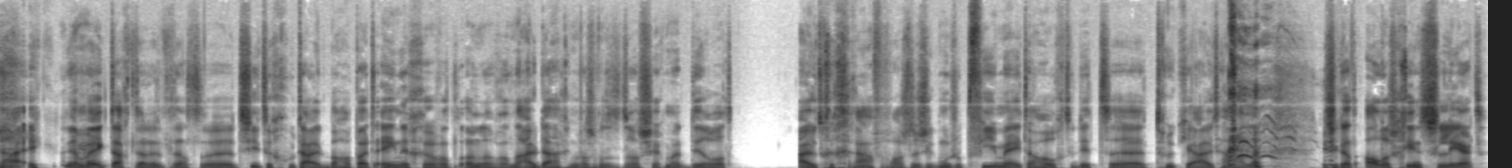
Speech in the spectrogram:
Nou, ik, ja, maar ik dacht dat het, dat, eh, het ziet er goed uit. Behalve het enige wat een uitdaging was, want het was zeg maar het deel wat uitgegraven was. Dus ik moest op vier meter hoogte dit eh, trucje uithalen. dus ik had alles geïnstalleerd.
